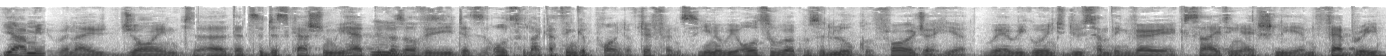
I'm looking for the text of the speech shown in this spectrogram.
Yeah, I mean, when I joined, uh, that's a discussion we had because mm. obviously there's also like I think a point of difference. You know, we also work with a local forager here where we're going to do something very exciting actually in February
